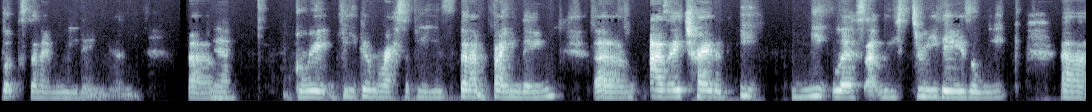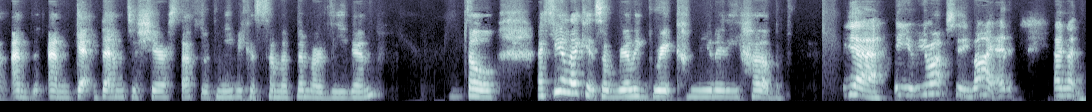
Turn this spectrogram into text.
books that i'm reading and um, yeah. great vegan recipes that i'm finding um, as i try to eat meatless at least three days a week uh, and and get them to share stuff with me because some of them are vegan so i feel like it's a really great community hub yeah, you're absolutely right. And and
